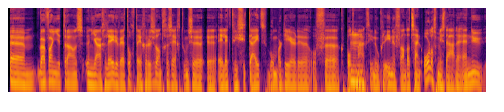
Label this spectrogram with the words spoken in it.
Um, waarvan je trouwens een jaar geleden werd toch tegen Rusland gezegd... toen ze uh, elektriciteit bombardeerden of uh, kapot mm. maakten in Oekraïne... van dat zijn oorlogsmisdaden. En nu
